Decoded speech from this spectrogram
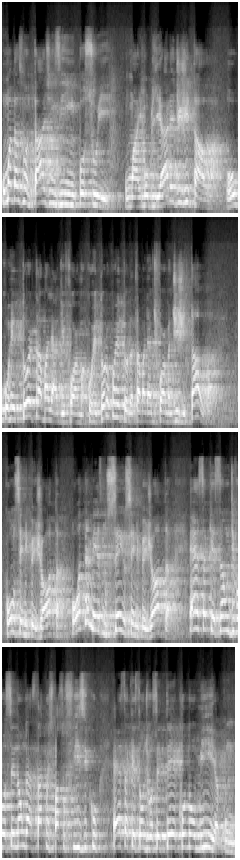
Uma das vantagens em possuir uma imobiliária digital ou o corretor trabalhar de forma, corretor ou corretora trabalhar de forma digital, com o CNPJ ou até mesmo sem o CNPJ, é essa questão de você não gastar com espaço físico, é essa questão de você ter economia com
